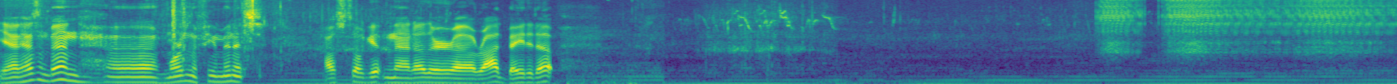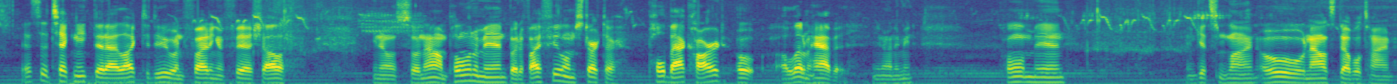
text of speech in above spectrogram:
Yeah, it hasn't been uh, more than a few minutes. I was still getting that other uh, rod baited up. That's a technique that I like to do when fighting a fish. I'll, you know, so now I'm pulling them in, but if I feel them start to pull back hard, oh, I'll let them have it. You know what I mean? Pull them in and get some line. Oh, now it's double time.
